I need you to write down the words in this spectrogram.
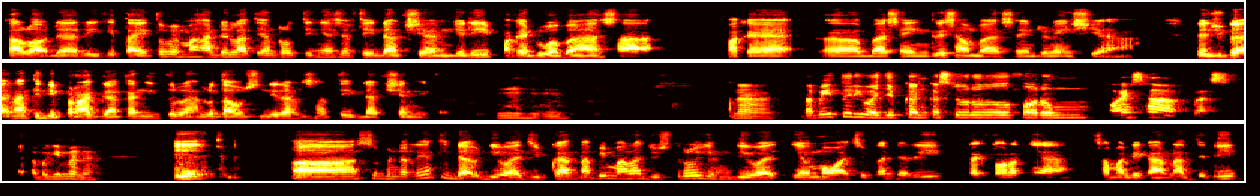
kalau dari kita itu memang ada latihan rutinnya safety induction. Jadi pakai dua bahasa, pakai uh, bahasa Inggris sama bahasa Indonesia. Dan juga nanti diperagakan gitulah. Lu tahu sendiri safety induction gitu. Hmm, hmm. Nah, tapi itu diwajibkan ke seluruh forum OSH, Bas. Apa gimana? Iya, Uh, sebenarnya tidak diwajibkan, tapi malah justru yang diwa yang mewajibkan dari rektoratnya sama dekanat. Jadi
